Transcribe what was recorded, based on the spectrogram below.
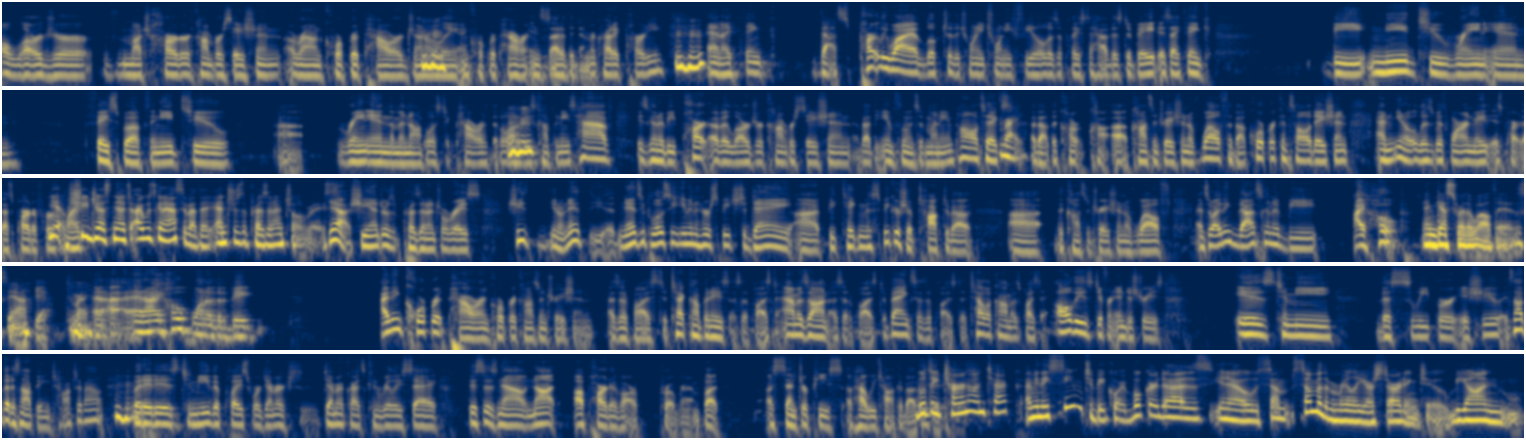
a larger, much harder conversation around corporate power generally Mm-hmm. and corporate power inside of the Democratic Party. And I think that's partly why I've looked to the 2020 field as a place to have this debate. Is I think the need to rein in Facebook, the need to uh, rein in the monopolistic power that a lot of these companies have is going to be part of a larger conversation about the influence of money in politics, Right. about the co- co- uh, concentration of wealth, about corporate consolidation, and you know Elizabeth Warren made is part that's part of her. Yeah, plank. she just now. I was going to ask about that. Enters the presidential race. Yeah, she enters a presidential race. She's, you know, Nancy, Nancy Pelosi, even in her speech today, uh, be, taking the speakership, talked about uh, the concentration of wealth, and so I think that's going to be. I hope And guess where the wealth is? Yeah. yeah. Right. And I, and I hope one of the big, I think corporate power and corporate concentration, as it applies to tech companies, as it applies to Amazon, as it applies to banks, as it applies to telecom, as it applies to all these different industries, is to me the sleeper issue. It's not that it's not being talked about, Mm-hmm. but it is to me the place where Democrats, Democrats can really say this is now not a part of our program, but a centerpiece of how we talk about. Will they turn on tech? I mean, they seem to be. Cory Booker does. You know, some some of them really are starting to. Beyond,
